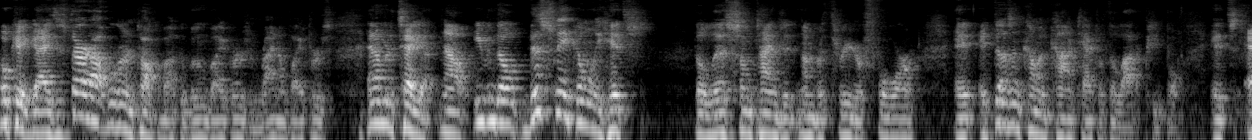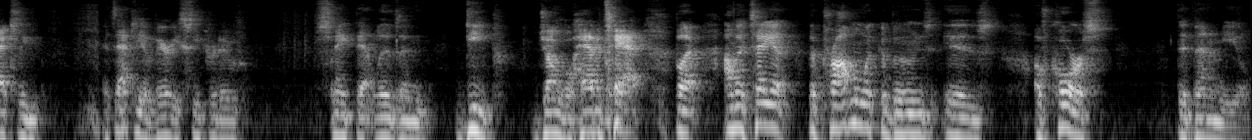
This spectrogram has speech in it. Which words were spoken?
Okay, guys, to start out, we're going to talk about gaboon vipers and rhino vipers. And I'm going to tell you, now, even though this snake only hits the list sometimes at number three or four, it, it doesn't come in contact with a lot of people. It's actually, it's actually a very secretive snake that lives in deep jungle habitat. But I'm going to tell you, the problem with gaboons is, of course, the venom yield,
